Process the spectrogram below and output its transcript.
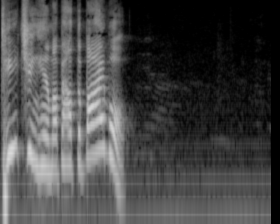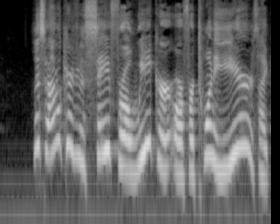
teaching him about the Bible. Listen, I don't care if you've been saved for a week or, or for 20 years. Like,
